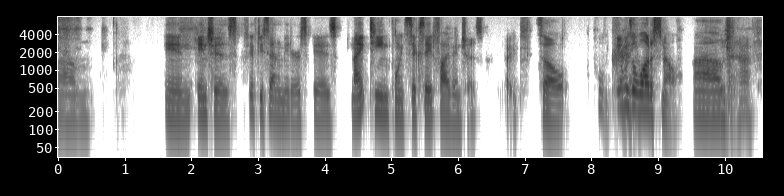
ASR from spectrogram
um, in inches, 50 centimeters is 19.685 inches. Yikes. So Holy it was a lot of snow. Um, Foot and a half.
